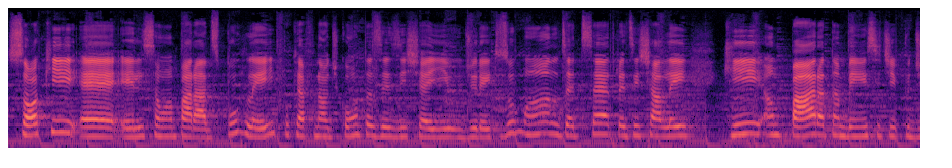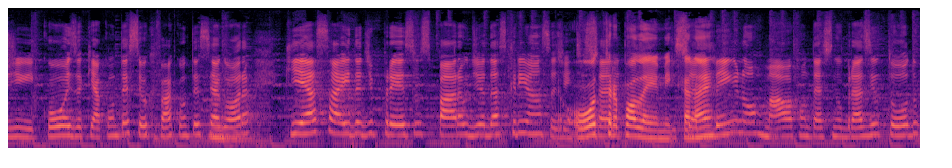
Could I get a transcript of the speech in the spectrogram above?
Só que é, eles são amparados por lei, porque afinal de contas existe aí os direitos humanos, etc. Existe a lei que ampara também esse tipo de coisa que aconteceu, que vai acontecer uhum. agora, que é a saída de presos para o Dia das Crianças, gente. Outra é, polêmica, isso é né? É bem normal, acontece no Brasil todo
